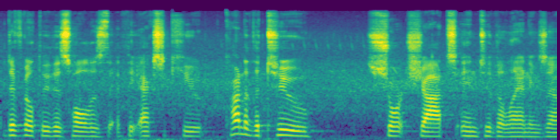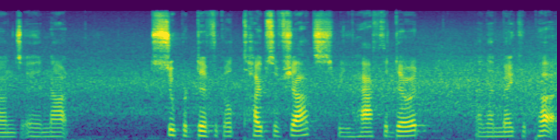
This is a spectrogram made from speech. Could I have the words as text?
The difficulty of this hole is that they execute kind of the two short shots into the landing zones and not super difficult types of shots, but you have to do it and then make your putt.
